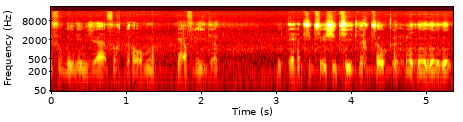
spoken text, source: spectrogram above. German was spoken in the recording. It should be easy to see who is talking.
Speaker 1: die Familie ist einfach der Hammer. Ja, Frieda. Und der hat sie zwischenzeitlich gezogen.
